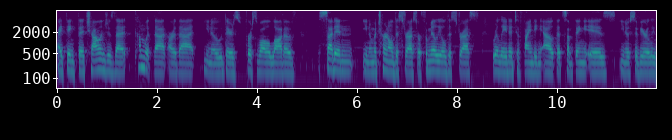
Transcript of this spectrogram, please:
I think the challenges that come with that are that, you know, there's first of all a lot of sudden, you know, maternal distress or familial distress related to finding out that something is, you know, severely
